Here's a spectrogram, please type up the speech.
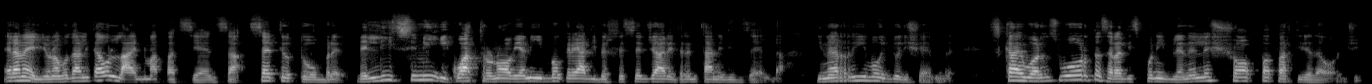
Era meglio una modalità online, ma pazienza. 7 ottobre. Bellissimi i 4 nuovi amiibo creati per festeggiare i 30 anni di Zelda. In arrivo il 2 dicembre. Skyward Sword sarà disponibile nelle shop a partire da oggi.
